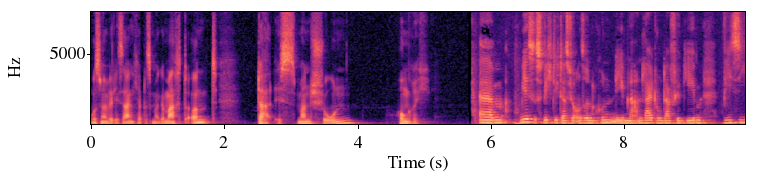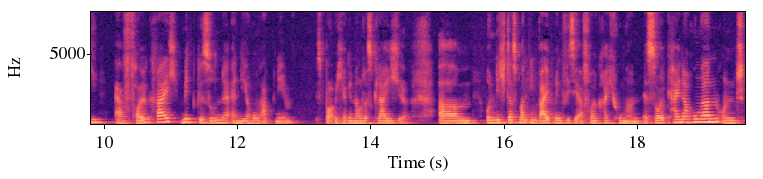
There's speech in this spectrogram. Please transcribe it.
muss man wirklich sagen, ich habe das mal gemacht und da ist man schon hungrig. Ähm, mir ist es wichtig, dass wir unseren Kunden eben eine Anleitung dafür geben, wie sie erfolgreich mit gesunder Ernährung abnehmen ist bei euch ja genau das Gleiche. Ähm, und nicht, dass man ihnen beibringt, wie sie erfolgreich hungern. Es soll keiner hungern und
